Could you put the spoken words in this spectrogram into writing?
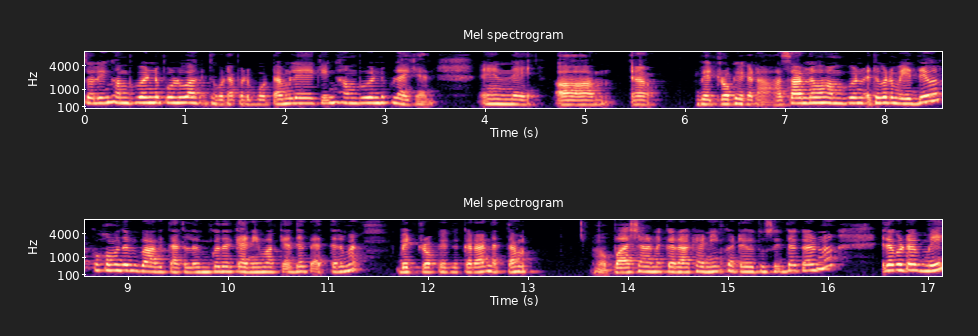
වලින් හම්බ වෙන්න පුළුවන්. එතකොට අපිට බොටම් ලේ එකකින් හම්බ වෙන්න පුළුවන්. කියන්නේ එන්නේ බෙට්‍රෝක එකට ආසන්නව හම්බුන එතකොට මේ දේවල් කොහොමද අපි භාවිතා කළේ මොකද කැණීමක් ඇද්ද පැත්තරම බෙට්‍රෝක එක කරා නැත්තම් උපාශාන කරා කැණීම් කටයුතු සිද්ධ කරනවා එතකොට මේ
